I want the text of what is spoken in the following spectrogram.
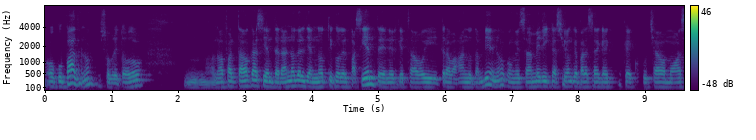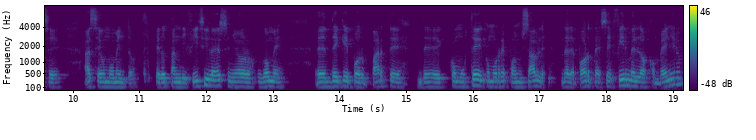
ocupado, ¿no? Sobre todo, no ha faltado casi enterarnos del diagnóstico del paciente en el que está hoy trabajando también, ¿no? Con esa medicación que parece que, escuchábamos hace, hace un momento. Pero tan difícil es, señor Gómez, eh, de que por parte de, como usted, como responsable de deportes, se firmen los convenios.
